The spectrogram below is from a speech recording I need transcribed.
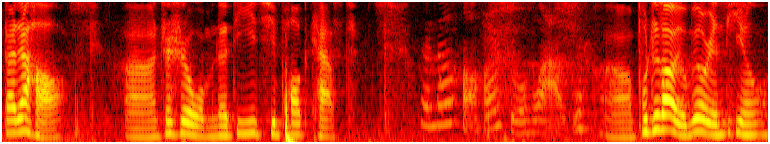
大家好，啊、这是我们的第一期 podcast，还能好好说话不？啊、不知道有没有人听，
